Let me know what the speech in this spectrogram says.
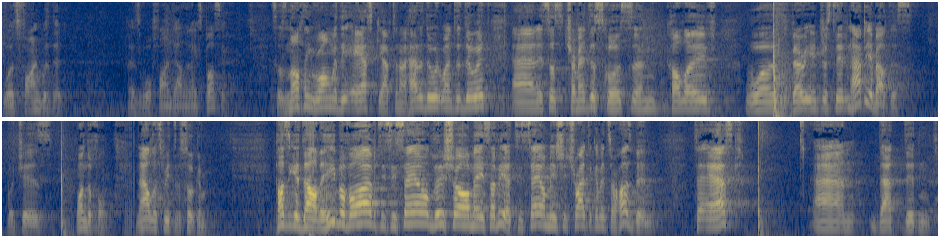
was fine with it as we'll find out in the next passage. So there's nothing wrong with the ask. You have to know how to do it, when to do it, and it's a tremendous chus. And Kalev was very interested and happy about this, which is wonderful. Now let's read the psukim. Pasuk Yadal v'hi b'vav tisiseo lisho me'esavia. Tiseo means she tried to convince her husband to ask, and that didn't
